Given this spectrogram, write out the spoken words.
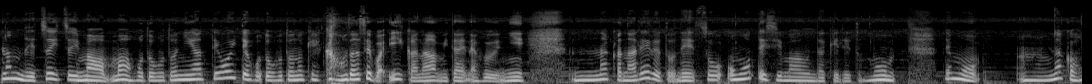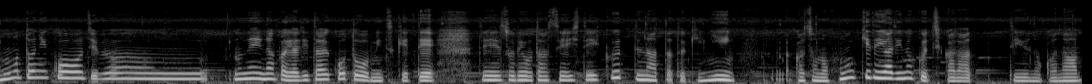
なのでついついまあまあほどほどにやっておいてほどほどの結果を出せばいいかなみたいな風にうんなんか慣れるとねそう思ってしまうんだけれどもでもうんなんか本当にこう自分のねなんかやりたいことを見つけてでそれを達成していくってなった時になんかその本気でやり抜く力っていうのかな。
